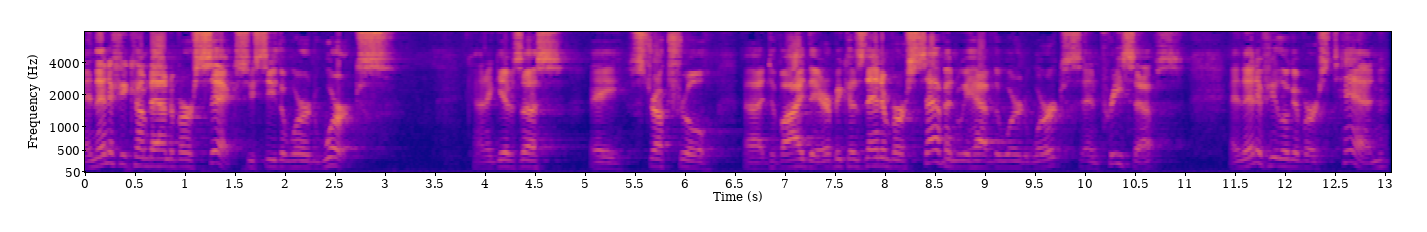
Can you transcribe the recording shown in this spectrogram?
And then if you come down to verse 6, you see the word works. Kind of gives us a structural uh, divide there because then in verse 7 we have the word works and precepts. And then if you look at verse 10,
